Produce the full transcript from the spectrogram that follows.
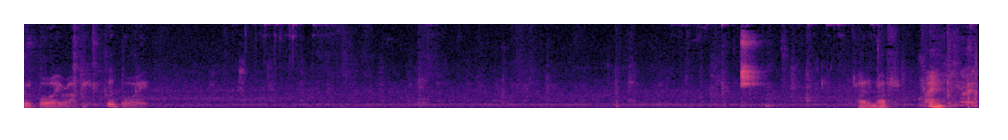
Good boy, Robbie. Good boy. Had enough?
